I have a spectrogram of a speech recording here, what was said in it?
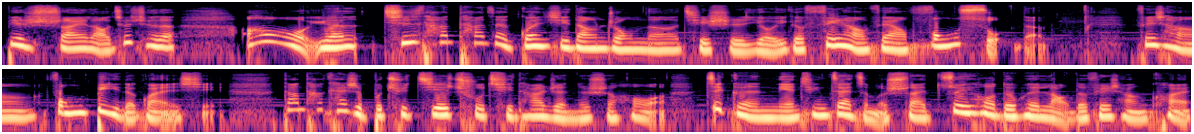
变衰老，就觉得哦，原其实他他在关系当中呢，其实有一个非常非常封锁的。非常封闭的关系。当他开始不去接触其他人的时候啊，这个人年轻再怎么帅，最后都会老得非常快，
